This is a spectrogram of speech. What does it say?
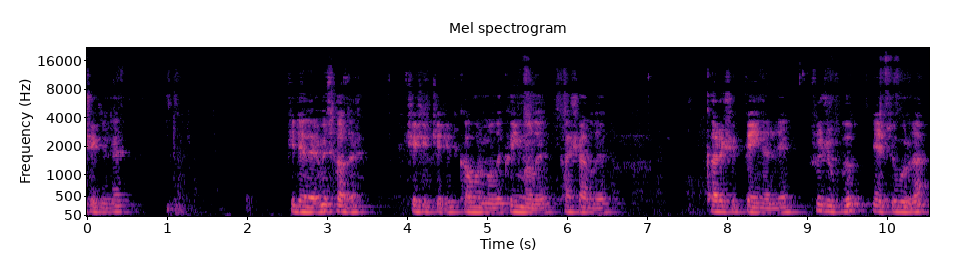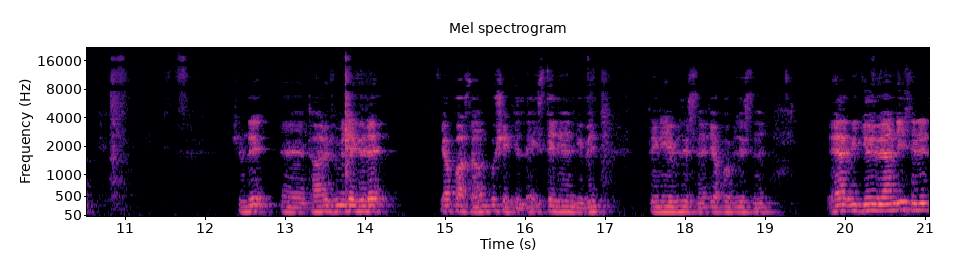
Şekilde pidelerimiz hazır. Çeşit çeşit kavurmalı, kıymalı, kaşarlı, karışık peynirli, sucuklu hepsi burada. Şimdi e, tarifimize göre yaparsanız bu şekilde istediğiniz gibi deneyebilirsiniz, yapabilirsiniz. Eğer videoyu beğendiyseniz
